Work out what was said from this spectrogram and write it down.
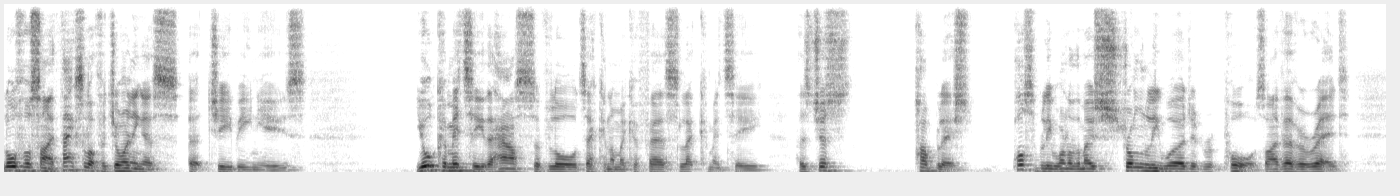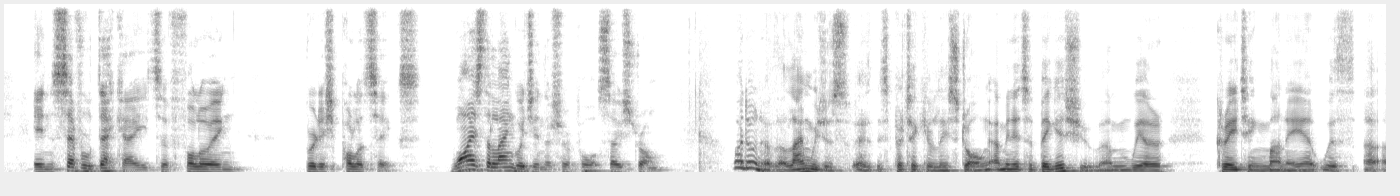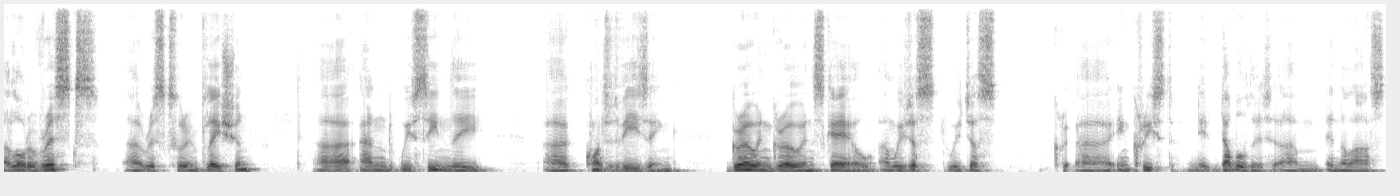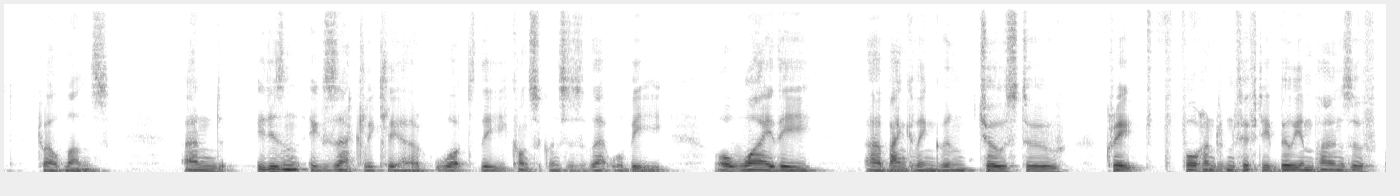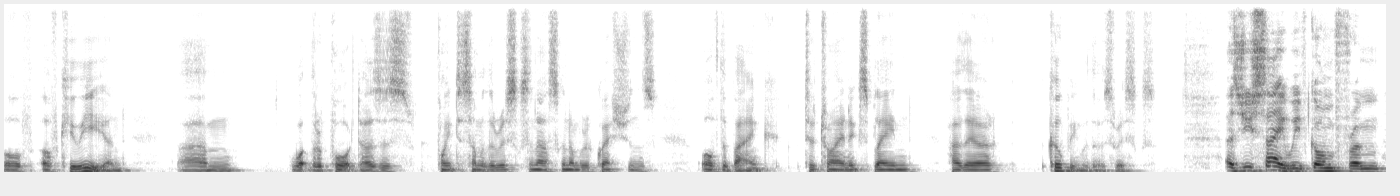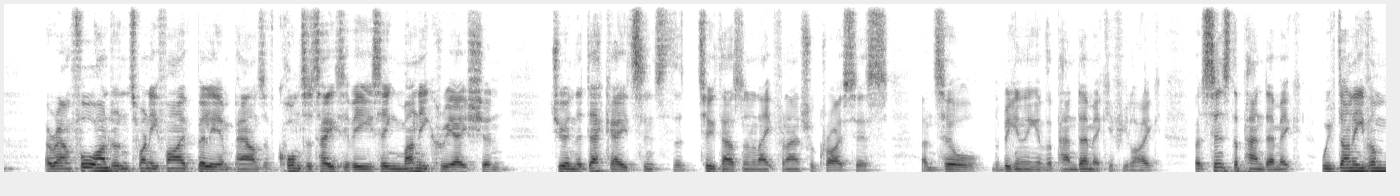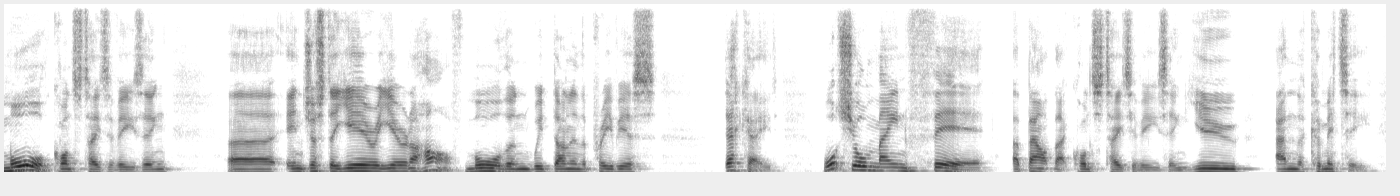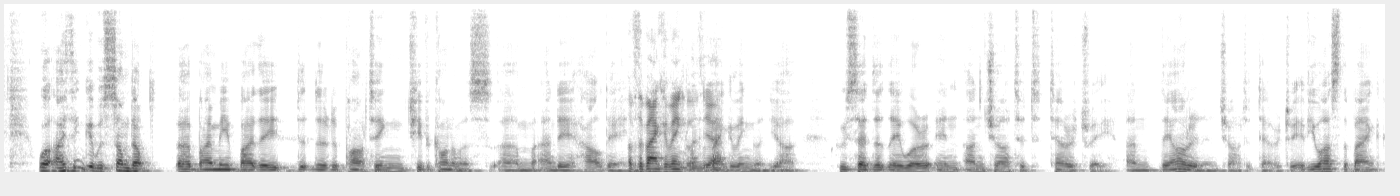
Lord Forsyth, thanks a lot for joining us at GB News. Your committee, the House of Lords Economic Affairs Select Committee, has just published possibly one of the most strongly worded reports I've ever read in several decades of following British politics. Why is the language in this report so strong? Well, I don't know if the language is, is particularly strong. I mean, it's a big issue. Um, we are creating money with a, a lot of risks, risks for inflation, uh, and we've seen the uh, quantitative easing grow and grow in scale, and we've just we've just uh, increased, doubled it um, in the last 12 months, and it isn't exactly clear what the consequences of that will be, or why the uh, Bank of England chose to create 450 billion pounds of, of, of QE. And um, what the report does is point to some of the risks and ask a number of questions of the bank to try and explain how they are coping with those risks. As you say, we've gone from around 425 billion pounds of quantitative easing, money creation during the decade since the 2008 financial crisis until the beginning of the pandemic, if you like. But since the pandemic, we've done even more quantitative easing uh, in just a year, a year and a half, more than we'd done in the previous decade. What's your main fear about that quantitative easing, you and the committee? Well, I think it was summed up uh, by me by the, the, the departing chief economist, um, Andy Haldane. Of the Bank of England, of the yeah. Bank of England, yeah who said that they were in uncharted territory, and they are in uncharted territory. If you ask the bank,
